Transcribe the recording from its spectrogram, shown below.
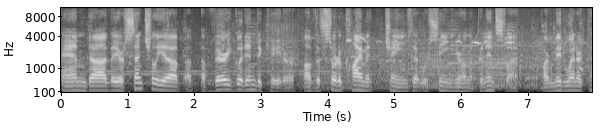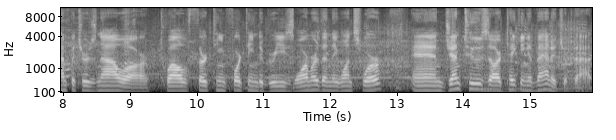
and uh, they are essentially a, a, a very good indicator of the sort of climate change that we're seeing here on the peninsula. Our midwinter temperatures now are 12, 13, 14 degrees warmer than they once were, and Gentoos are taking advantage of that.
